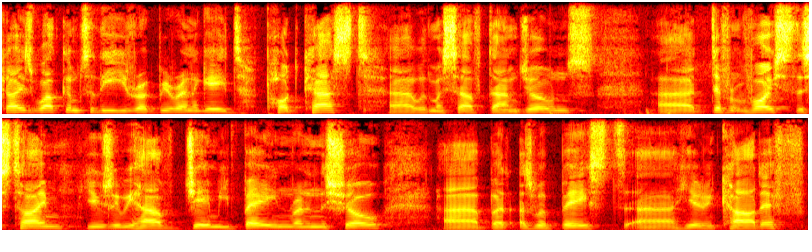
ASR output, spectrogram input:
Guys, welcome to the Rugby Renegade podcast uh, with myself, Dan Jones. Uh, different voice this time. Usually we have Jamie Bain running the show, uh, but as we're based uh, here in Cardiff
